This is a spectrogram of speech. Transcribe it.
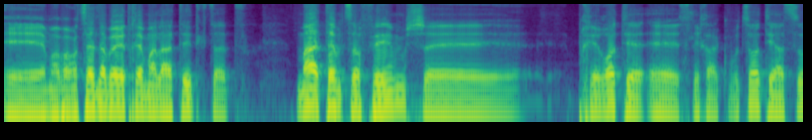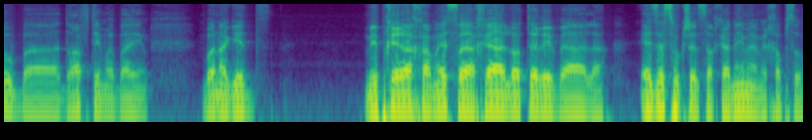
אה, אבל אני רוצה לדבר איתכם על העתיד קצת. מה אתם צופים שבחירות, אה, סליחה, קבוצות יעשו בדרפטים הבאים? בוא נגיד, מבחירה 15 אחרי הלוטרי והלאה. איזה סוג של שחקנים הם יחפשו?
